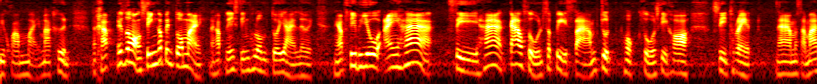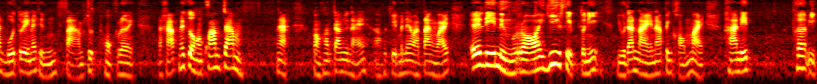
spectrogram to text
มีความใหม่มากขึ้นนะครับ ในส่วนของซิงก์ก็เป็นตัวใหม่นะครับนี้ซิงค์พัดลมตัวใหญ่เลยนะครับ CPU i5 4590 Speed 3.60 4คอ4 Thread นะมันสามารถบูตตัวเองได้ถึง 3.6 เลยนะครับ ในส่วนของความจำ นะกล่องความจำอยู่ไหนเมื่อกี้ไม่ได้มาตั้งไว้ LED 120 ตัวนี้อยู่ด้านในนะ เป็นของใหม่ฮาร์ดดิสก์เพิ่มอีก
